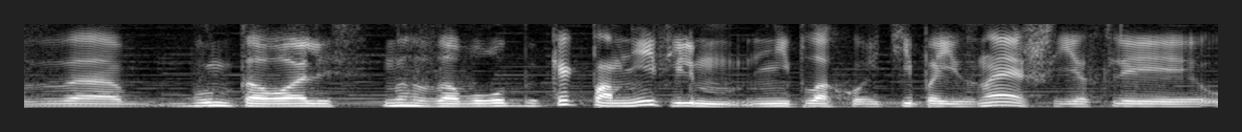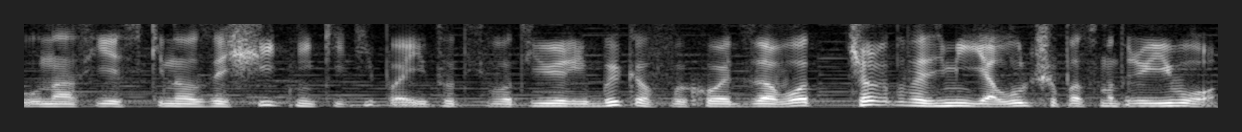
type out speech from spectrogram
забунтовались на завод. Как по мне, фильм неплохой. Типа, и знаешь, если у нас есть кино «Защитники», типа, и тут вот Юрий Быков выходит завод, черт возьми, я лучше посмотрю его.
